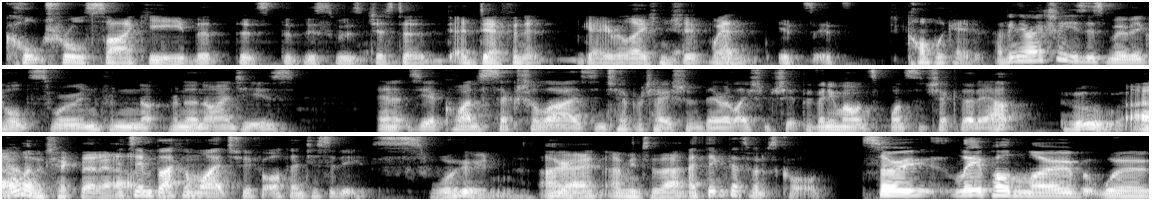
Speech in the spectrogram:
cultural psyche that this that this was just a, a definite gay relationship when it's it's complicated. I think there actually is this movie called Swoon from from the nineties, and it's yeah quite a sexualized interpretation of their relationship. If anyone wants, wants to check that out, Ooh, I Yeah. want to check that out. it's in black and white too for authenticity. Swoon. All right, I'm into that. I think that's what it's called. So Leopold and Loeb were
